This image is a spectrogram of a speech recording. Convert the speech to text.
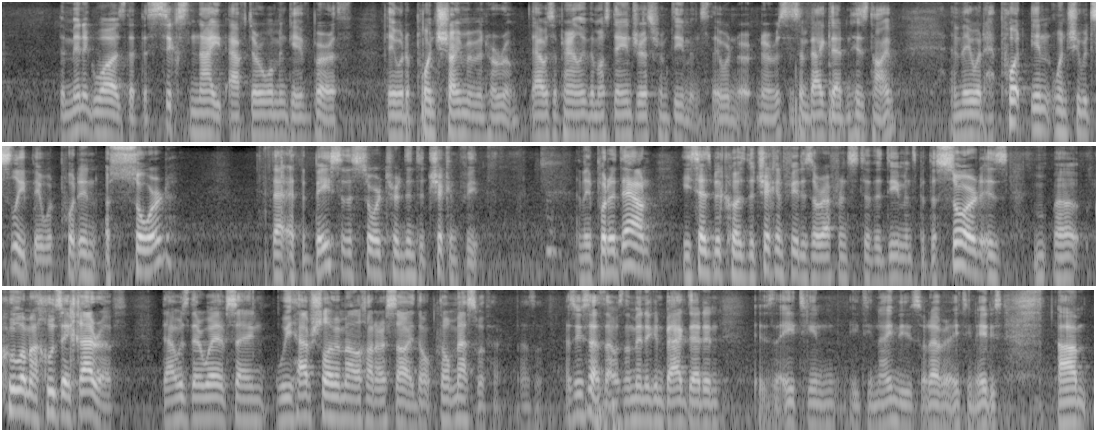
the minig was that the sixth night after a woman gave birth, they would appoint Shaimim in her room. That was apparently the most dangerous from demons. They were ner- nervous. This in Baghdad in his time and they would put in when she would sleep they would put in a sword that at the base of the sword turned into chicken feet and they put it down he says because the chicken feet is a reference to the demons but the sword is uh, kula uh, that was their way of saying we have Shlomo Melech on our side. Don't don't mess with her. As, as he says, that was the minig in Baghdad in is the 18, 1890s, whatever, 1880s. Um,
